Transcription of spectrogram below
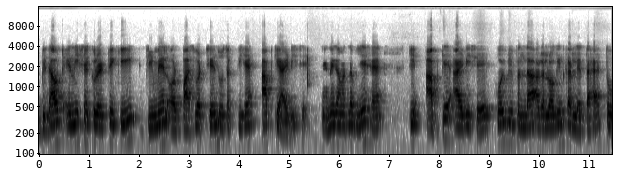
विदाउट एनी सिक्योरिटी की जीमेल और पासवर्ड चेंज हो सकती है आपके आईडी से। कहने का मतलब ये है कि आपके आईडी से कोई भी बंदा अगर लॉगिन कर लेता है तो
